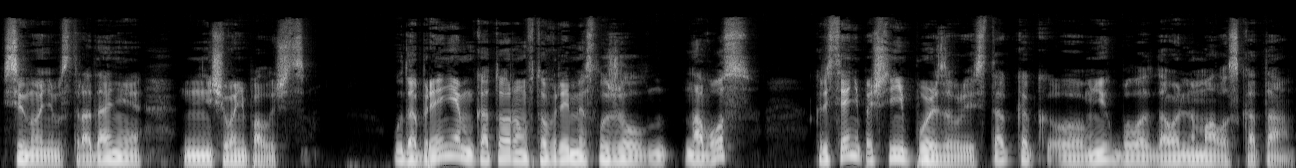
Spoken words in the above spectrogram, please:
синоним страдания, ничего не получится. Удобрением, которым в то время служил навоз, крестьяне почти не пользовались, так как у них было довольно мало скота.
